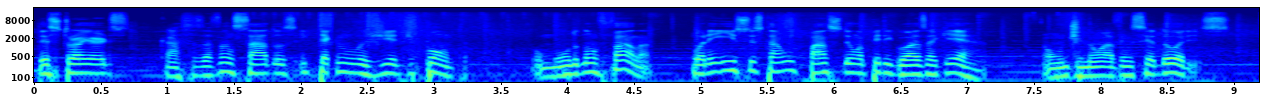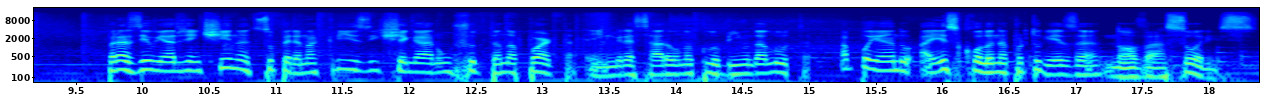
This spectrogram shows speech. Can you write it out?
destroyers, caças avançados e tecnologia de ponta. O mundo não fala, porém isso está a um passo de uma perigosa guerra, onde não há vencedores. Brasil e Argentina, superando a crise, chegaram chutando a porta e ingressaram no clubinho da luta, apoiando a ex-colônia portuguesa Nova Açores.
